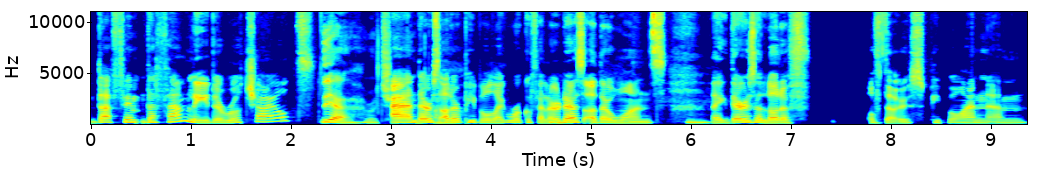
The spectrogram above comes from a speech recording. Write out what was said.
that fam- the family, the Rothschilds, Yeah, Rothschild. and there's other Ah. people like Rockefeller. Mhm. There's other ones. Mm. Like there's a lot of of those people and um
